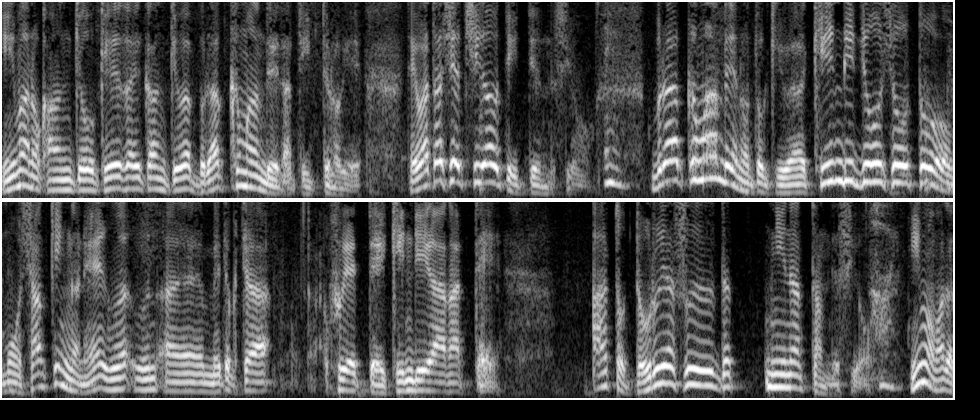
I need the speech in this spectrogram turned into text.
今の環境、経済環境はブラックマンデーだって言ってるわけ。で、私は違うって言ってるんですよ。ブラックマンデーの時は、金利上昇と、もう借金がね、ううえめちゃくちゃ増えて、金利が上がって、あとドル安だになったんですよ。はい、今まだ、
